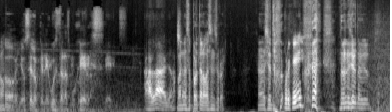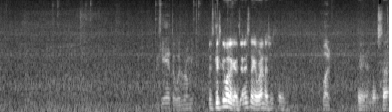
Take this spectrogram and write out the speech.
Oh, yo sé lo que le gusta a las mujeres. ¡Hala! yo no Bueno, sé. esa parte la va a censurar. No, no es cierto. ¿Por qué? no, no es cierto, no es cierto. No es cierto, güey, es bromita. Es que es como la canción esta que van a güey. ¿Cuál? Eh, los a-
